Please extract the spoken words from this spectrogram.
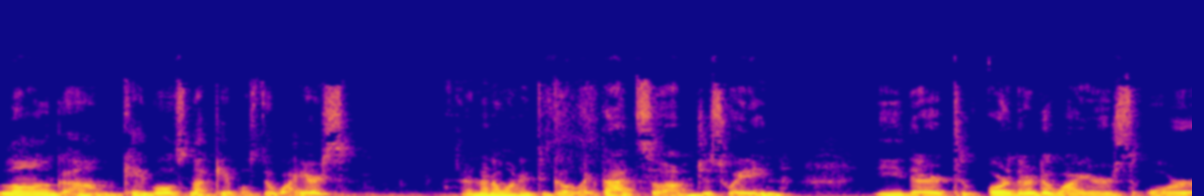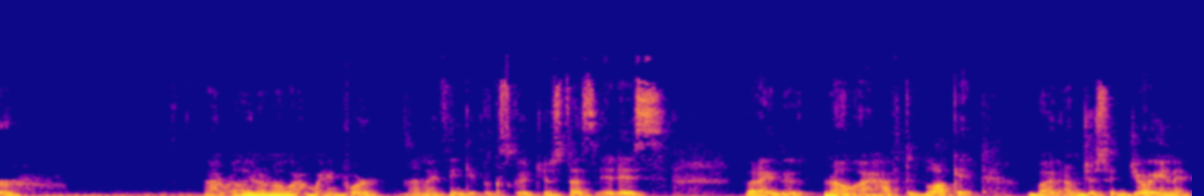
long um, cables, not cables, the wires. And I don't want it to go like that. So I'm just waiting either to order the wires or I really don't know what I'm waiting for. And I think it looks good just as it is but I do know I have to block it but I'm just enjoying it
